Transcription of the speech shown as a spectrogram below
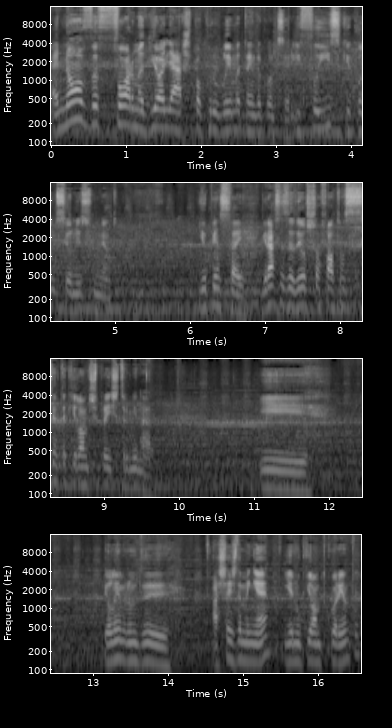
a nova forma de olhares para o problema tem de acontecer. E foi isso que aconteceu nesse momento. E eu pensei, graças a Deus só faltam 60 km para isto terminar. E eu lembro-me de às 6 da manhã, ia no quilómetro 40,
